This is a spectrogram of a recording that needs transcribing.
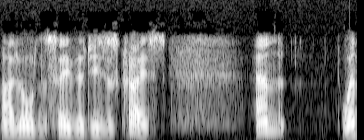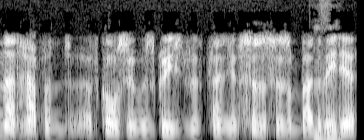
my Lord and Savior Jesus Christ. And when that happened, of course, it was greeted with plenty of cynicism by the media,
